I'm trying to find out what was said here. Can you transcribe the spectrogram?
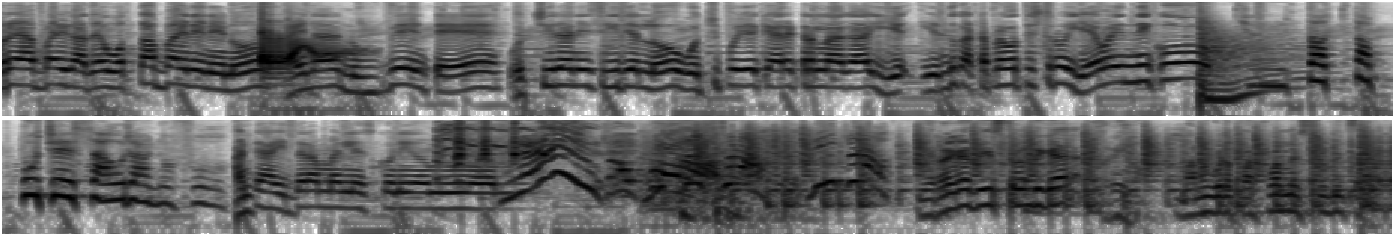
ఒరే అబ్బాయి కాదే ఒత్త అబ్బాయినే నేను. అయినా నువ్వేంటే వచ్చిరాని సీరియల్లో వచ్చిపోయే క్యారెక్టర్ లాగా ఎ- ఎందుకు అట్ట ప్రవర్తిస్తున్నావు? ఏమైంది నీకు? ఎంత తప్పు చేసావురా నువ్వు? అంటే ఆ ఇద్దరు అమ్మాయిలు వేసుకొని. ఎర్రగా తీస్తుందిగా మనం కూడా పర్ఫార్మెన్స్ చూపించాలి.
